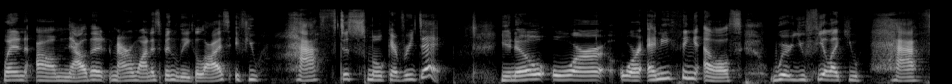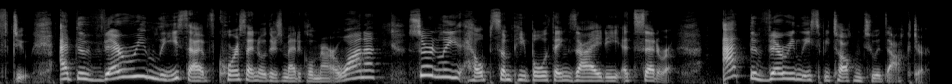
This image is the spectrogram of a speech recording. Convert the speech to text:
when um, now that marijuana has been legalized, if you have to smoke every day you know, or or anything else where you feel like you have to. At the very least, of course, I know there's medical marijuana, certainly helps some people with anxiety, etc at the very least be talking to a doctor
